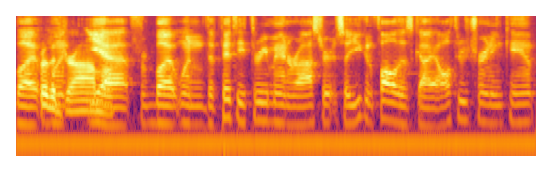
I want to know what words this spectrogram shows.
but For the when- drama. Yeah, for, but when the 53 man roster, so you can follow this guy all through training camp,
